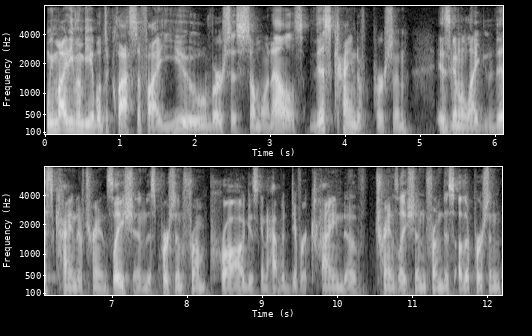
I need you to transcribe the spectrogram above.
We might even be able to classify you versus someone else. This kind of person is going to like this kind of translation. This person from Prague is going to have a different kind of translation from this other person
